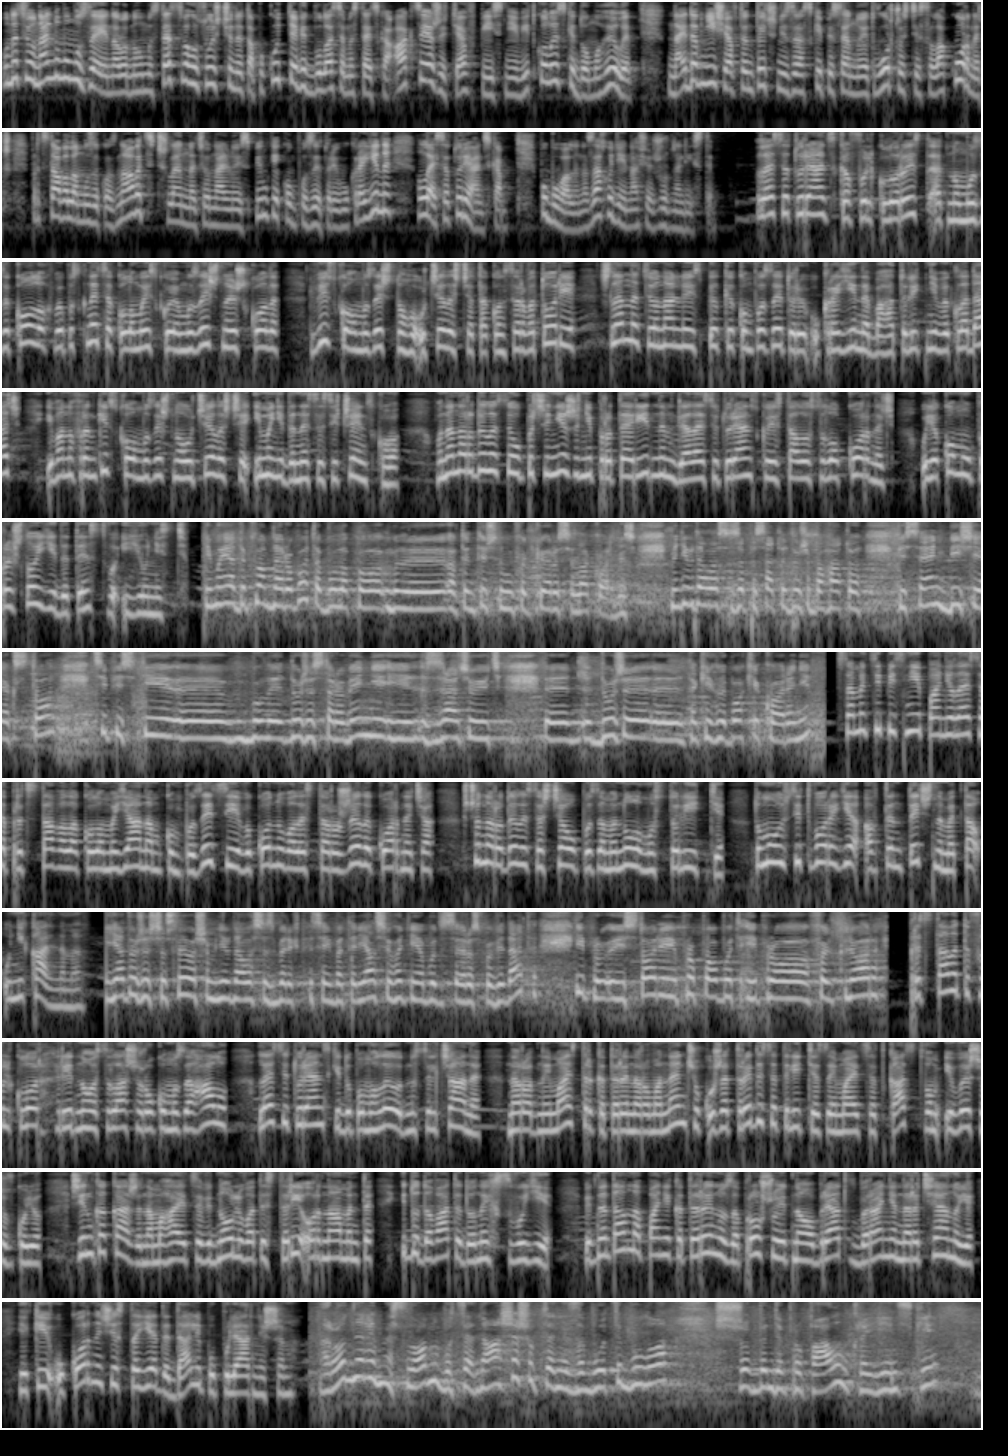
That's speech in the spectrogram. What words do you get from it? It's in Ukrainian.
У Національному музеї народного мистецтва Гуцульщини та Покуття відбулася мистецька акція Життя в пісні від колиски до могили. Найдавніші автентичні зразки пісенної творчості села Корнич представила музикознавець, член Національної спілки композиторів України Леся Турянська. Побували на заході і наші журналісти. Леся Турянська, фольклорист, етномузиколог, випускниця Коломийської музичної школи, Львівського музичного училища та консерваторії, член Національної спілки композиторів України, багатолітній викладач Івано-Франківського музичного училища імені Дениса Січинського. Вона народилася у Печеніжині, проте рідним для Лесі Турянської стало село Корнич, у якому пройшло її дитинство і юність. І моя дипломна робота була по е, автентичному фольклору села Корнич. Мені вдалося записати дуже багато пісень, більше як 100. Ці пісні е, були дуже старовинні і зраджують е, дуже такі глибокі корені. Саме ці пісні пані Леся представила коломиянам. Композиції виконували старожили Корнича, що народилися ще у позаминулому столітті. Тому усі твори є автентичними та унікальними. Я дуже щаслива, що мені вдалося зберегти цей матеріал. Сьогодні я буду це розповідати і про історію, і про побут, і про фольклор. Представити фольклор рідного села широкому загалу Лесі Турянській допомогли односельчани. Народний майстер Катерина Романенчук уже три десятиліття займається ткацтвом і вишивкою. Жінка каже, намагається відновлювати старі орнаменти і додавати до них свої. Віднедавна пані Катерину запрошують на обряд вбирання нареченої, який у Корничі стає дедалі популярнішим. Народне ремесло, ну бо це наше, щоб це не забути було, щоб не пропало українське.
